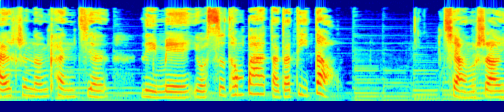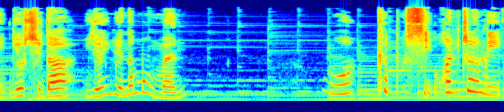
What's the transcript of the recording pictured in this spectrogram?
还是能看见里面有四通八达的地道，墙上有许多圆圆的木门。我可不喜欢这里。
